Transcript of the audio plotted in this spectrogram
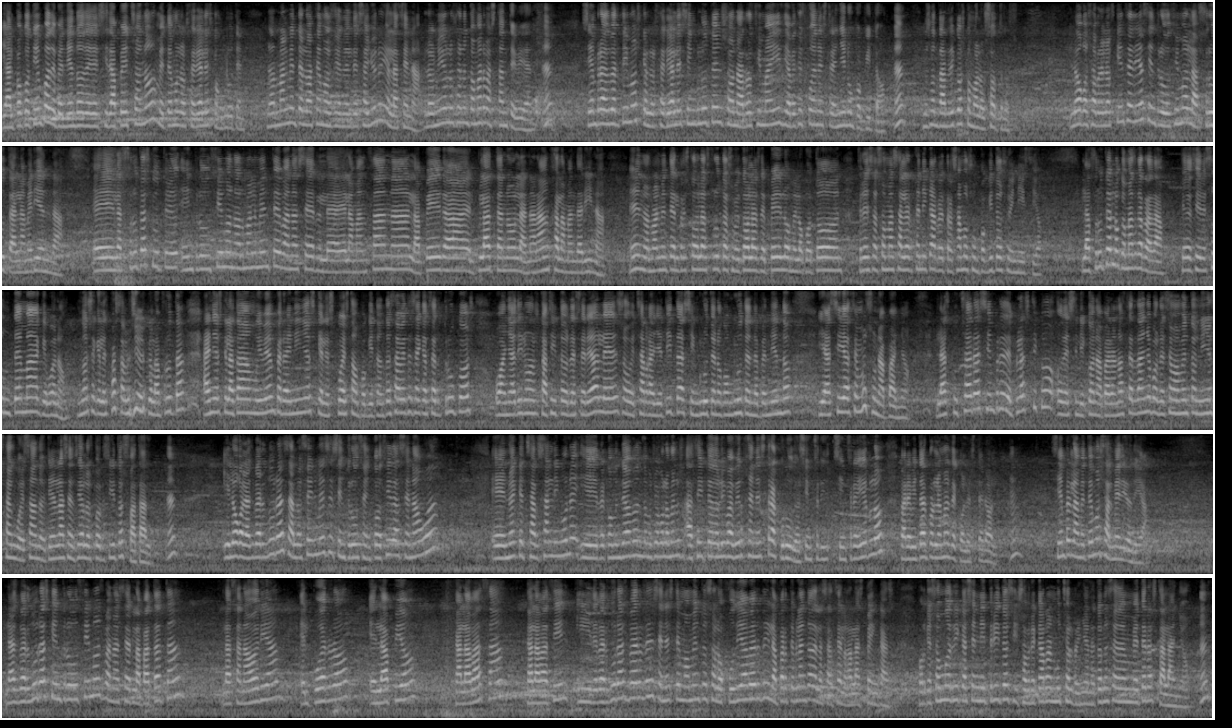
Y al poco tiempo, dependiendo de si da pecho o no, metemos los cereales con gluten. Normalmente lo hacemos en el desayuno y en la cena. Los niños lo suelen tomar bastante bien. ¿eh? Siempre advertimos que los cereales sin gluten son arroz y maíz y a veces pueden estreñir un poquito. ¿eh? No son tan ricos como los otros. Luego, sobre los 15 días introducimos la fruta en la merienda. Eh, las frutas que introducimos normalmente van a ser la, la, manzana, la pera, el plátano, la naranja, la mandarina. Normalmente el resto de las frutas, sobre todo las de pelo, melocotón, fresas, son más alergénicas, retrasamos un poquito su inicio. La fruta es lo que más guerra da. Quiero decir, es un tema que, bueno, no sé qué les pasa a los niños con la fruta. Hay niños que la toman muy bien, pero hay niños que les cuesta un poquito. Entonces, a veces hay que hacer trucos o añadir unos cacitos de cereales o echar galletitas sin gluten o con gluten, dependiendo. Y así hacemos un apaño. Las cucharas siempre de plástico o de silicona para no hacer daño, porque en ese momento el niño está enguesando y tiene la esencia de los pobrecitos fatal. ¿eh? Y luego las verduras a los seis meses se introducen cocidas en agua eh, no hay que echar sal ninguna y recomendamos yo por lo menos aceite de oliva virgen extra crudo, sin, freírlo, para evitar problemas de colesterol. ¿eh? Siempre la metemos al mediodía. Las verduras que introducimos van a ser la patata, la zanahoria, el puerro, el apio, calabaza, calabacín y de verduras verdes en este momento solo judía verde y la parte blanca de las acelgas, las pencas, porque son muy ricas en nitritos y sobrecargan mucho el riñón, entonces se deben meter hasta el año. ¿eh?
